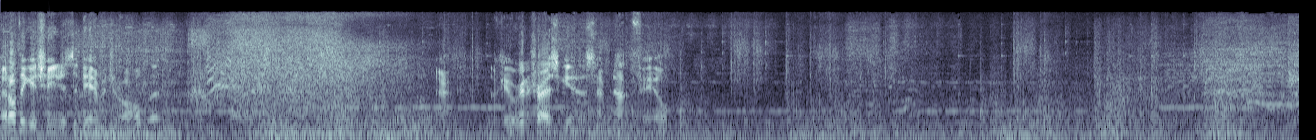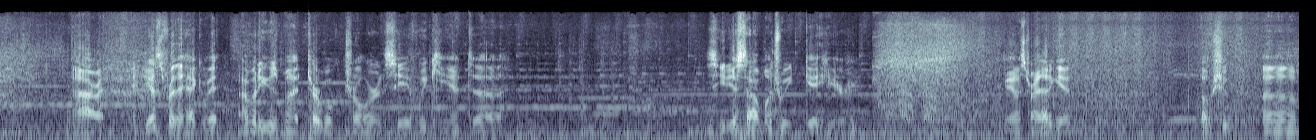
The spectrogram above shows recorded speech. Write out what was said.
I don't think it changes the damage at all, but... Okay, we're to try this again, this time not fail. Alright, and just for the heck of it, I'm to use my turbo controller and see if we can't uh, see just how much we can get here. Okay, let's try that again. Oh, shoot. Um,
